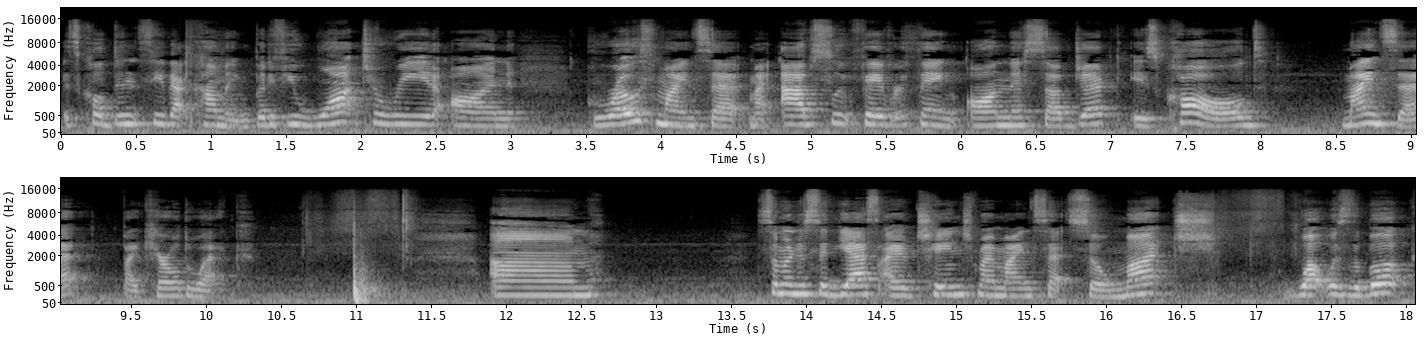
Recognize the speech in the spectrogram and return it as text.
It's called Didn't See That Coming. But if you want to read on growth mindset, my absolute favorite thing on this subject is called Mindset by Carol Dweck. Um, someone just said, Yes, I have changed my mindset so much. What was the book?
